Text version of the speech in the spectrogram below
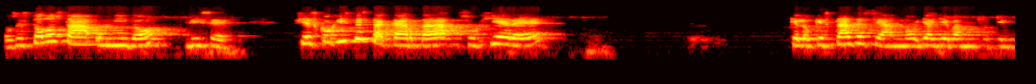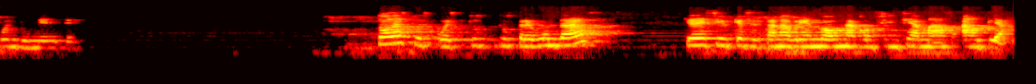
Entonces, todo está unido. Dice, si escogiste esta carta, sugiere que lo que estás deseando ya lleva mucho tiempo en tu mente. Todas tus, pues, tus, preguntas quiere decir que se están abriendo a una conciencia más amplia.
